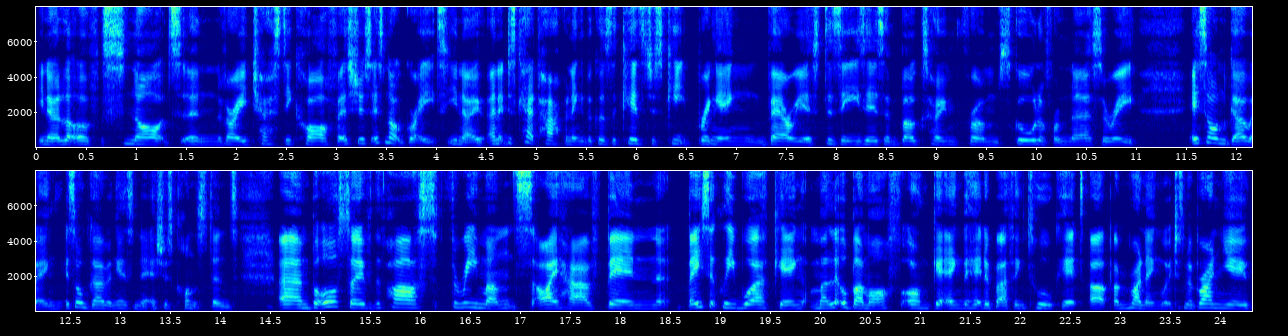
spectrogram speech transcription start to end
you know, a lot of snot and very chesty cough. It's just, it's not great, you know, and it just kept happening because the kids just keep bringing various diseases and bugs home from school and from nursery. It's ongoing. It's ongoing, isn't it? It's just constant. Um, but also, for the past three months, I have been basically working my little bum off on getting the Hypnobirthing Toolkit up and running, which is my brand new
